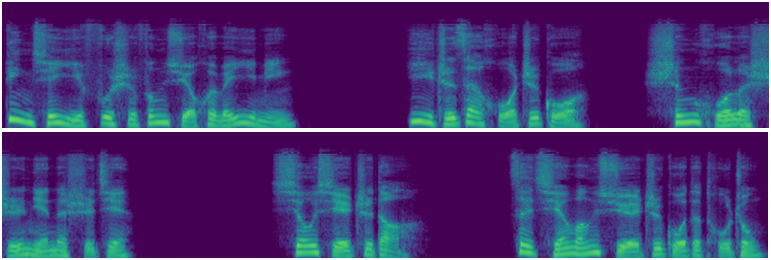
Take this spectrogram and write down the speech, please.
并且以富士风雪会为艺名，一直在火之国生活了十年的时间。萧协知道，在前往雪之国的途中，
